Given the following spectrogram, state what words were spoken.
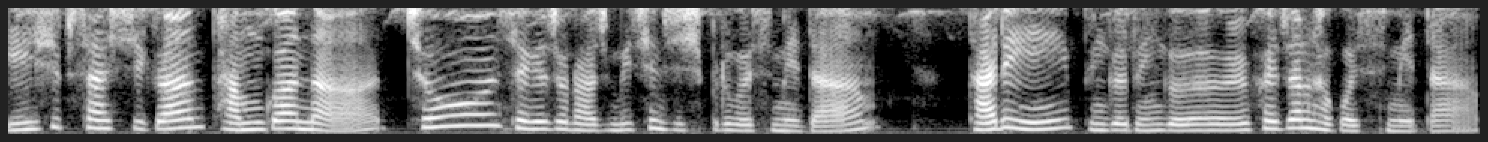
24시간 밤과 낮 전 세계적으로 아주 미친 듯이 뿌리고 있습니다. 달이 빙글빙글 회전을 하고 있습니다.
